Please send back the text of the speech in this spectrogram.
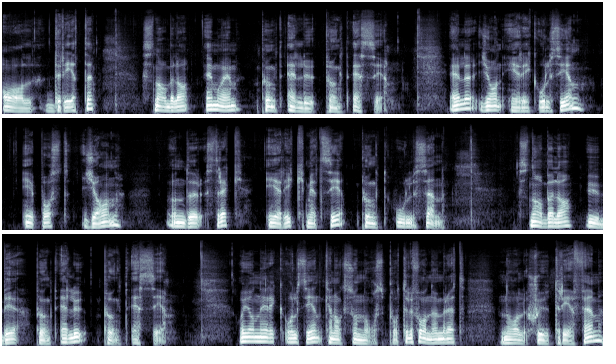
aldrete snabela mom.lu.se eller Jan-Erik Olsén e-post jan understreck erik med c punkt olsen snabela ub.lu.se. Och Jan-Erik Olsén kan också nås på telefonnumret 0735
